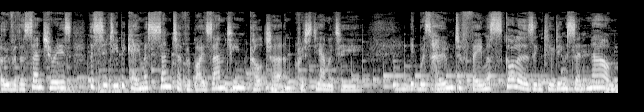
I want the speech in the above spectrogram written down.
Over the centuries, the city became a centre for Byzantine culture and Christianity. It was home to famous scholars including St. Naum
